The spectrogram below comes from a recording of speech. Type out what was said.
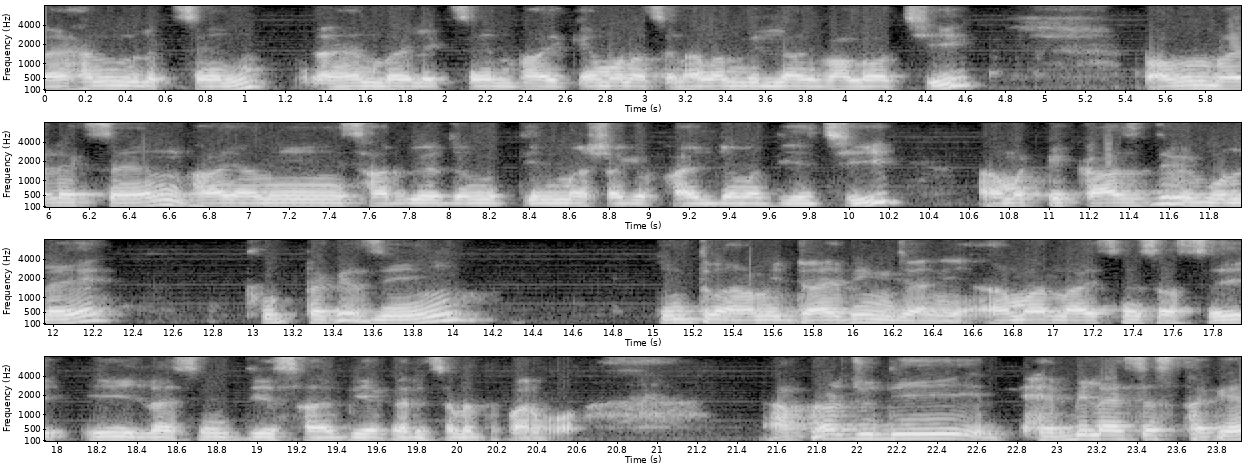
রায়হান লিখছেন, রায়হান ভাই লিখছেন, ভাই, কেমন আছেন? আলহামদুলিল্লাহ, আমি ভালো আছি। বাবুল ভাই লিখছেন, ভাই, আমি সার্ভের জন্য তিন মাস আগে ফাইল জমা দিয়েছি। আমাকে কাজ দেবে বলে ফুড প্যাকেজিং কিন্তু আমি ড্রাইভিং জানি, আমার লাইসেন্স আছে, এই লাইসেন্স দিয়ে সার্বিয়া গাড়ি চালাতে পারব। আপনার যদি হেভি লাইসেন্স থাকে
